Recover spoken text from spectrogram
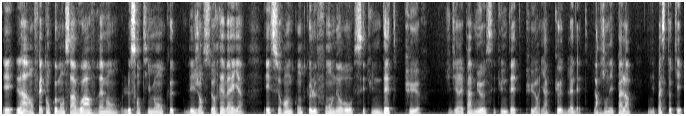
Et là, en fait, on commence à avoir vraiment le sentiment que les gens se réveillent et se rendent compte que le fonds en euros, c'est une dette pure. Je dirais pas mieux, c'est une dette pure. Il n'y a que de la dette. L'argent n'est pas là, il n'est pas stocké.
